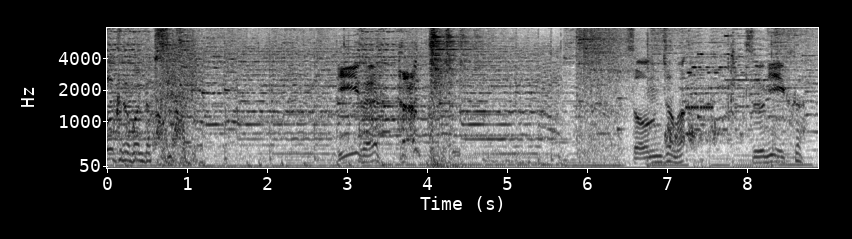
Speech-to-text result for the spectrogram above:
僕の番だ。いいぜ。はっ！そんじゃま次行くか。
